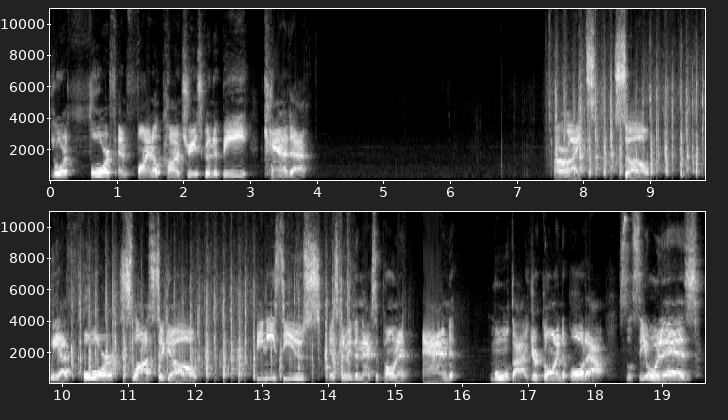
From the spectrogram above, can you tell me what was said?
your fourth and final country is going to be Canada. Alright, so we have four slots to go. Vinicius is going to be the next opponent, and Multa, you're going to pull it out. So let's see what it is.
